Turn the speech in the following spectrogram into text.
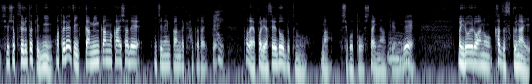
就職するときに、まあとりあえず一旦民間の会社で1年間だけ働いて、えはい。ただやっぱり野生動物の、まあ、仕事をしたいなっていうので、まあいろいろあの数少ない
